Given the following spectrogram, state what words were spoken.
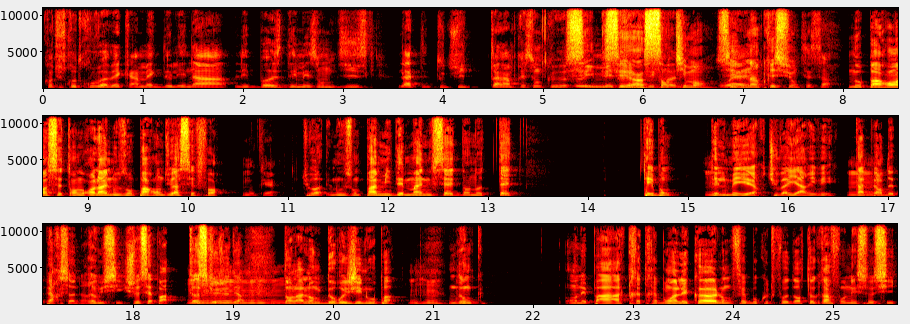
quand tu te retrouves avec un mec de l'ENA, les boss des maisons de disques, là, tout de suite, tu as l'impression que C'est un sentiment, c'est une impression. C'est ça. Nos parents, à cet endroit-là, ils nous ont pas rendu assez forts. Ok. Tu vois, ils nous ont pas mis des mindsets dans notre tête. T'es bon, t'es Mm. le meilleur, tu vas y arriver. T'as Mm. peur de personne, réussis. Je sais pas. Tu vois ce que je veux dire? Mhm. Dans la langue d'origine ou pas. Donc, on n'est pas très très bon à l'école, on fait beaucoup de fautes d'orthographe, on est ceci.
